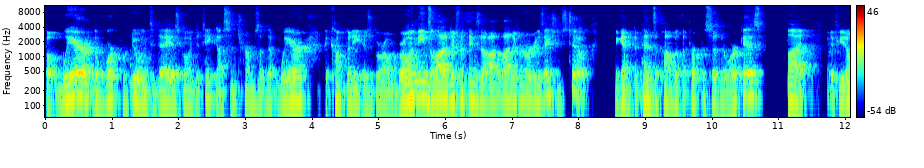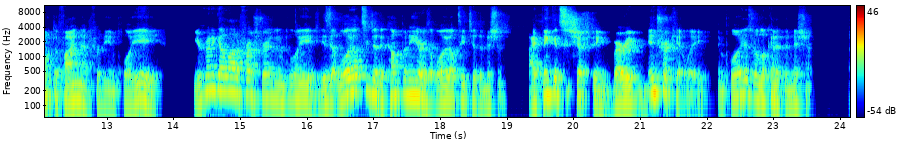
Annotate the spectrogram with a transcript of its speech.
but where the work we're doing today is going to take us in terms of that where the company is growing. Growing means a lot of different things, a lot, a lot of different organizations too. Again, it depends upon what the purpose of their work is. But if you don't define that for the employee, you're going to get a lot of frustrated employees. Is it loyalty to the company or is it loyalty to the mission? I think it's shifting very intricately. Employees are looking at the mission.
